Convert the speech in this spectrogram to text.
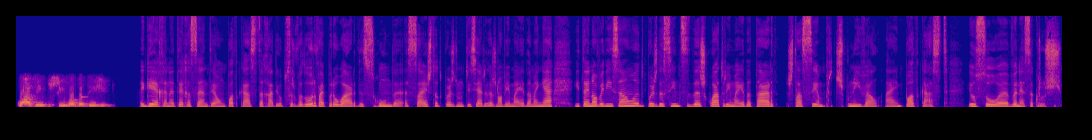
quase impossível de atingir. A Guerra na Terra Santa é um podcast da Rádio Observador. Vai para o ar de segunda a sexta, depois do noticiário das nove e meia da manhã, e tem nova edição depois da síntese das quatro e meia da tarde. Está sempre disponível em podcast. Eu sou a Vanessa Cruz.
